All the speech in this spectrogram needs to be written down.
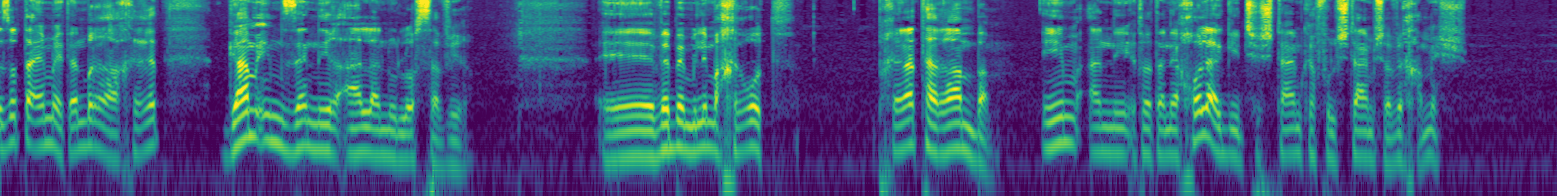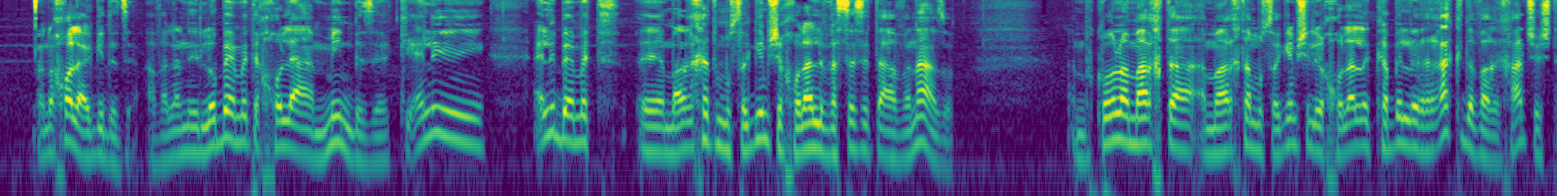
זאת האמת, אין ברירה אחרת, גם אם זה נראה לנו לא סביר. ובמילים אחרות, מבחינת הרמב"ם, אם אני, זאת אומרת, אני יכול להגיד ש-2 כפול 2 שווה 5. אני יכול להגיד את זה, אבל אני לא באמת יכול להאמין בזה, כי אין לי, אין לי באמת אה, מערכת מושגים שיכולה לבסס את ההבנה הזאת. כל המערכת, המערכת המושגים שלי יכולה לקבל רק דבר אחד, ש-2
